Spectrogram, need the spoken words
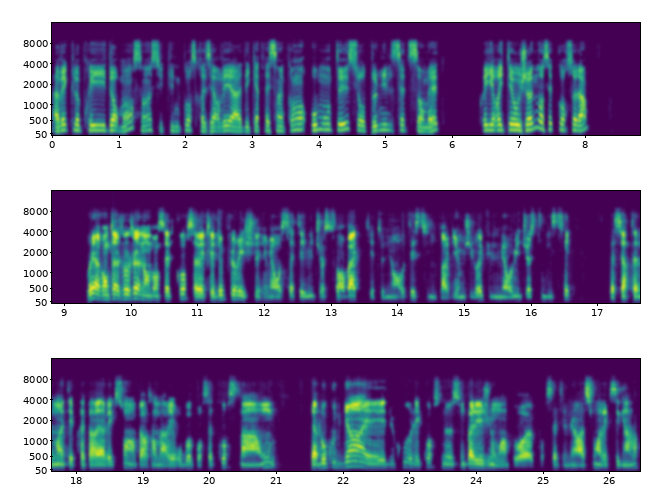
avec le prix Dormance. Hein. C'est une course réservée à des 4 et 5 ans au monté sur 2700 mètres. Priorité aux jeunes dans cette course-là? Oui, avantage aux jeunes hein, dans cette course avec les deux plus riches, les numéros 7 et 8, Just for Back, qui est tenu en haute estime par Guillaume Gillot, et puis le numéro 8, Just to be strict, qui a certainement été préparé avec soin hein, par Jean-Marie Roubaud pour cette course. C'est un 11 il y a beaucoup de gains et du coup les courses ne sont pas légion hein, pour euh, pour cette génération avec ces gains-là.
